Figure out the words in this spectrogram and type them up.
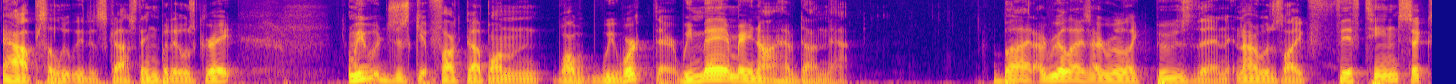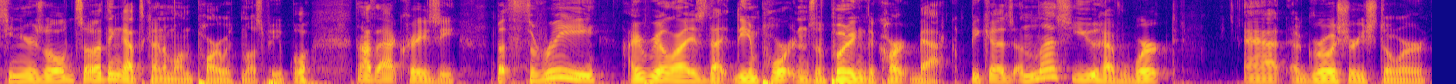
absolutely disgusting, but it was great. We would just get fucked up on while we worked there. We may or may not have done that. But I realized I really liked booze then, and I was like 15, 16 years old, so I think that's kind of on par with most people. Not that crazy. But three, I realized that the importance of putting the cart back, because unless you have worked at a grocery store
